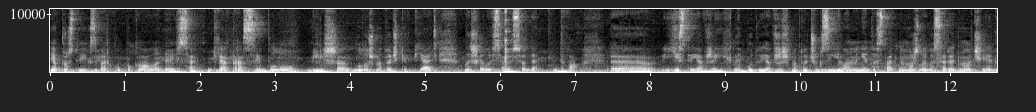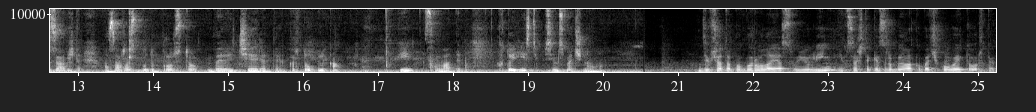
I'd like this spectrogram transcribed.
Я просто їх зверху поклала, де і все. Для краси було більше, було шматочків 5, лишилося ось оде 2. Е, Їсти я вже їх не буду, я вже шматочок з'їла, мені достатньо, можливо, серед ночі, як завжди. А зараз буду просто вечеряти. Картопелька і салатик. Хто їсть, всім смачного. Дівчата, поборола я свою лінь і все ж таки зробила кабачковий тортик.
